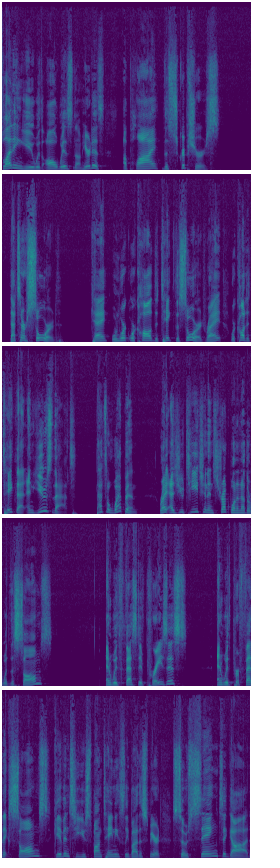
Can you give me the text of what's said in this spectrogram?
flooding you with all wisdom. Here it is. Apply the scriptures. That's our sword. Okay? When we're, we're called to take the sword, right? We're called to take that and use that. That's a weapon, right? As you teach and instruct one another with the Psalms and with festive praises and with prophetic songs given to you spontaneously by the Spirit. So sing to God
